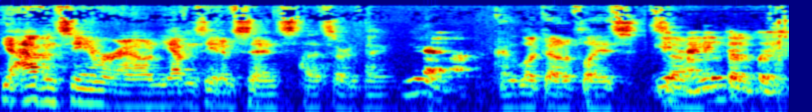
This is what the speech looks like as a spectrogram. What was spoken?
you haven't seen him around, you haven't seen him since, that sort of thing. yeah, Kind of looked out of place. Yeah. I looked out of place.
